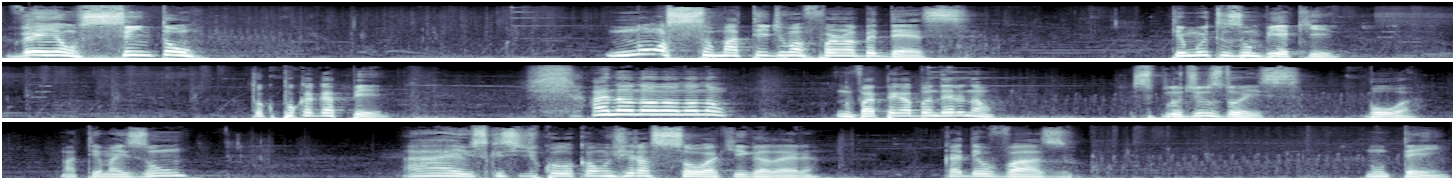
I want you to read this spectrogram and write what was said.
Venham, sintam! Nossa, matei de uma forma B10. Tem muito zumbi aqui. Tô com pouco HP. Ai, não, não, não, não, não. Não vai pegar a bandeira, não. Explodiu os dois. Boa. Matei mais um. Ah, eu esqueci de colocar um girassol aqui, galera. Cadê o vaso? Não tem.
